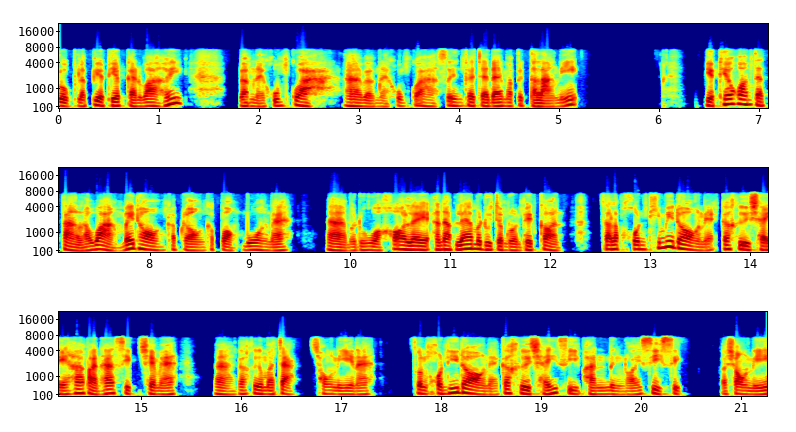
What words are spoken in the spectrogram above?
รุปและเปรียบเทียบกันว่าเฮ้ยแบบไหนคุ้มกว่าอ่าแบบไหนคุ้มกว่า ซึ่งก็จะได้มาเป็นตารางนี้ เปรียบเทียบความแตกต่างระหว่างไม่ดองกับดองกระป๋องม่วงนะอ่ามาดูหัวข้อเลย อันดับแรกมาดูจำนวนเพชรก่อนสำหรับคนที่ไม่ดองเนี่ยก็คือใช้5,050 ใช่ไหมอาก็คือมาจากช่องนี้นะ ส่วนคนที่ดองเนี่ยก็คือใช้ 4,140 ก็ช่องนี้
